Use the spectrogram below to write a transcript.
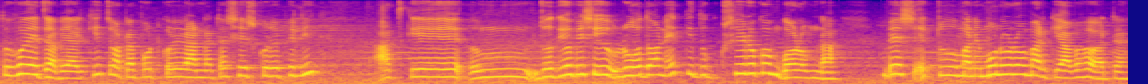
তো হয়ে যাবে আর কি। চটাপট করে রান্নাটা শেষ করে ফেলি। আজকে যদিও বেশি রোদ অনেক, কিন্তু সেরকম গরম না। বেশ একটু মানে মনোরম আর কি আবহাওয়াটা।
